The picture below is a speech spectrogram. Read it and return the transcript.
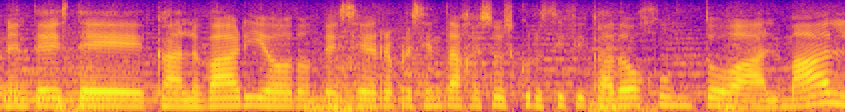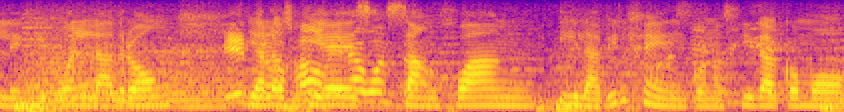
Imponente este Calvario donde se representa a Jesús crucificado junto al mal y buen ladrón Bien y a los pies. San Juan y la Virgen, conocida como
